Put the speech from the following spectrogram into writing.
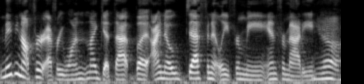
maybe not for everyone, and I get that, but I know definitely for me and for Maddie, Yeah.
